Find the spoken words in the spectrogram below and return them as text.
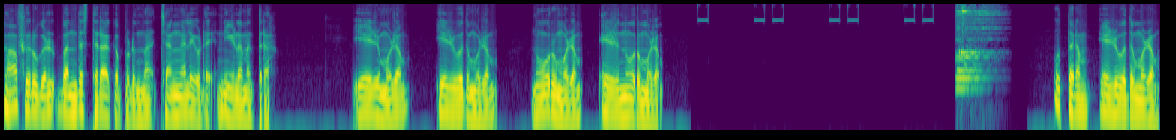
കാഫിറുകൾ ബന്ധസ്ഥരാക്കപ്പെടുന്ന ചങ്ങലയുടെ നീളമെത്ര? ഏഴ് മുഴം എഴുപത് മുഴം നൂറ് മുഴം എഴുന്നൂറ് മുഴം. ഉത്തരം എഴുപത് മുഴം.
